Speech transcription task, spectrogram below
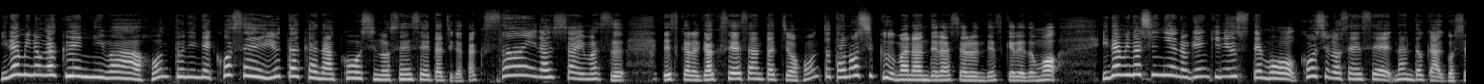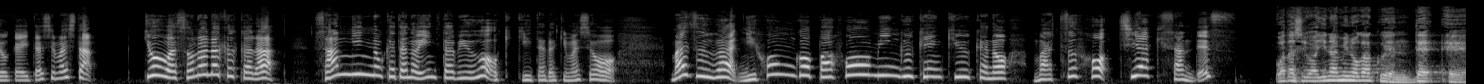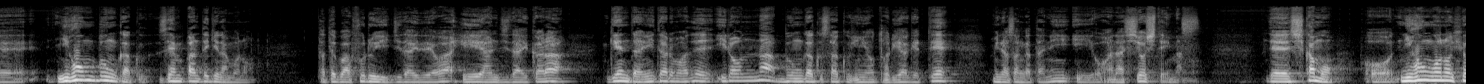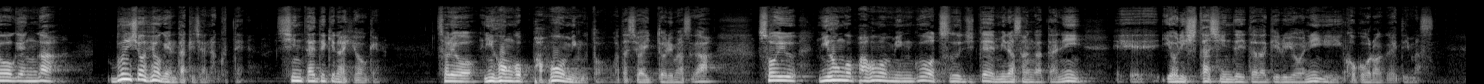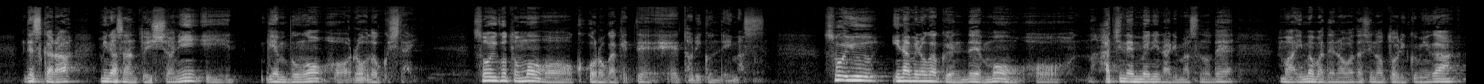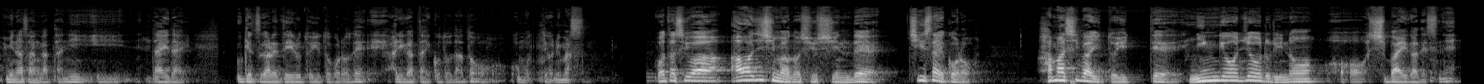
稲美野学園には本当にね、個性豊かな講師の先生たちがたくさんいらっしゃいます。ですから学生さんたちは本当楽しく学んでらっしゃるんですけれども、稲美野シニアの元気ニュースでも講師の先生何度かご紹介いたしました。今日はその中から3人の方のインタビューをお聞きいただきましょう。まずは日本語パフォーミング研究家の松穂千秋さんです。私は稲美野学園で、えー、日本文学全般的なもの、例えば古い時代では平安時代から現代に至るまでいろんな文学作品を取り上げて皆さん方にお話をしています。で、しかも日本語の表現が文章表現だけじゃなくて身体的な表現。それを日本語パフォーミングと私は言っておりますが、そういう日本語パフォーミングを通じて皆さん方に、えー、より親しんでいただけるように心がけています。ですから皆さんと一緒に原文を朗読したい。そういうことも心がけて取り組んでいます。そういう稲美野学園でもう8年目になりますので、まあ今までの私の取り組みが皆さん方に代々受け継がれているというところでありがたいことだと思っております。私は淡路島の出身で小さい頃浜芝居といって人形浄瑠璃の芝居がですね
